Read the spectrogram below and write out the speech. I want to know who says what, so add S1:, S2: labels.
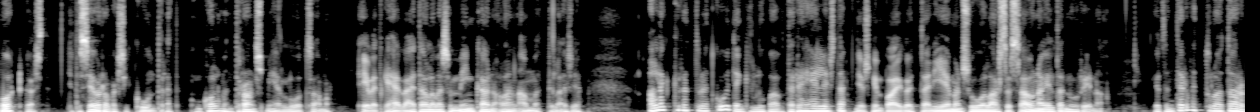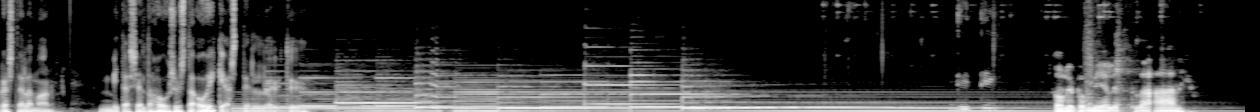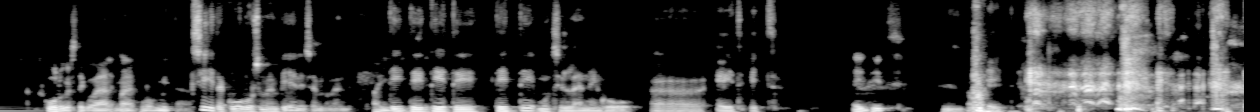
S1: Podcast, jota seuraavaksi kuuntelet, on kolmen transmiehen luotsaama, eivätkä he väitä olevansa minkään alan ammattilaisia. Allekirjoittaneet kuitenkin lupaavat rehellistä, joskin paikoittain hieman suolaista saunailta nurinaa. Joten tervetuloa tarkastelemaan, mitä sieltä housuista oikeasti löytyy.
S2: Olipa miellyttävä ääni.
S3: Kuuluuko sitten kun ääni? Mä en kuulu mitään.
S1: Siitä kuuluu semmoinen pieni semmoinen ti ti ti ti ti ti, mut silleen niinku uh, 8-bit.
S3: Ei tit.
S1: No,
